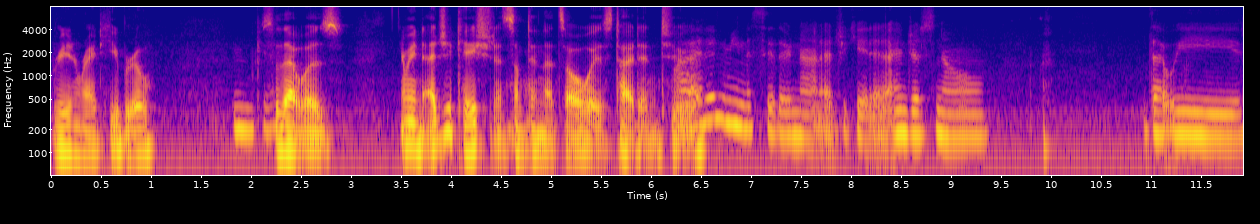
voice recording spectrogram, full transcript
read and write Hebrew. Okay. So that was, I mean, education is something that's always tied into. I didn't mean to say they're not educated. I just know that we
